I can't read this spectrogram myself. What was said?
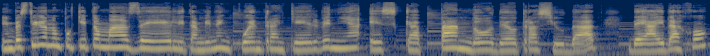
Investigan un poquito más de él y también encuentran que él venía escapando de otra ciudad de Idaho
